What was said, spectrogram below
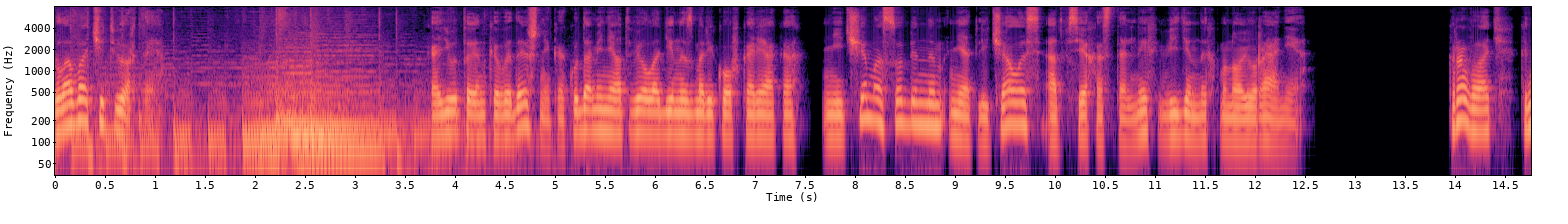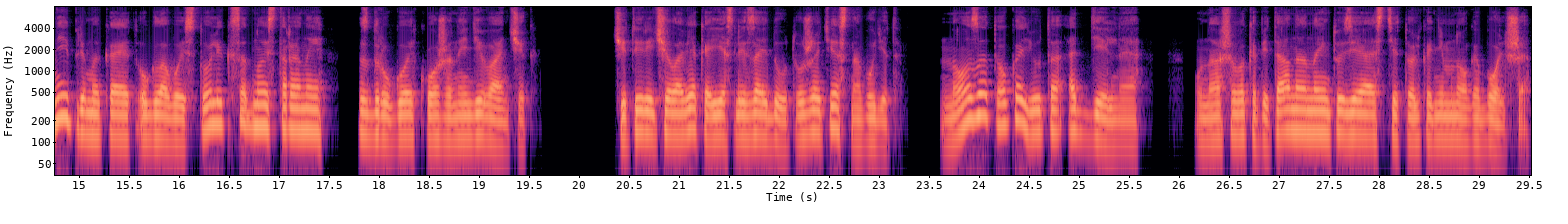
Глава 4. Каюта НКВДшника, куда меня отвел один из моряков Коряка, ничем особенным не отличалась от всех остальных, виденных мною ранее. Кровать, к ней примыкает угловой столик с одной стороны, с другой кожаный диванчик. Четыре человека, если зайдут, уже тесно будет. Но зато каюта отдельная. У нашего капитана на энтузиасте только немного больше.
